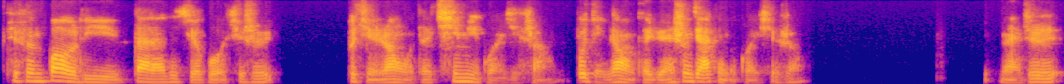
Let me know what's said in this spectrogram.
这份暴力带来的结果，其实不仅让我在亲密关系上，不仅让我在原生家庭的关系上，乃至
